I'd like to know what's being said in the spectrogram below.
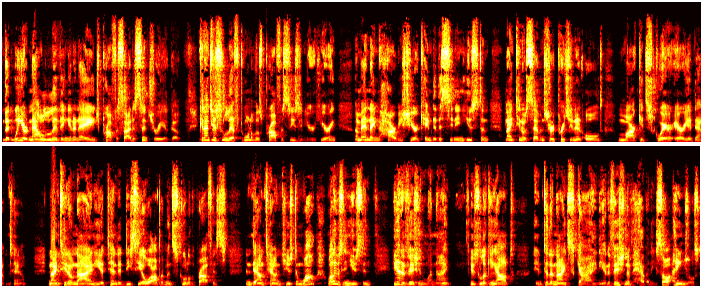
that we are now living in an age prophesied a century ago. Can I just lift one of those prophecies that you're hearing? A man named Harvey Shearer came to this city in Houston, 1907, started preaching in an old market square area downtown. 1909, he attended DCO Opperman's School of the Prophets in downtown Houston. While, while he was in Houston, he had a vision one night. He was looking out into the night sky and he had a vision of heaven. He saw angels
